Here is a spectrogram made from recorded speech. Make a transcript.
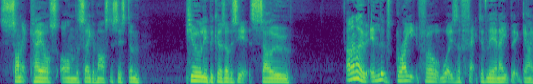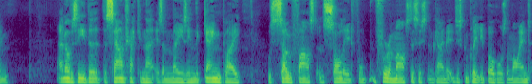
Sonic Chaos on the Sega Master System, purely because obviously it's so. I don't know, it looks great for what is effectively an 8 bit game. And obviously, the, the soundtrack in that is amazing. The gameplay was so fast and solid for, for a Master System game, it just completely boggles the mind.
